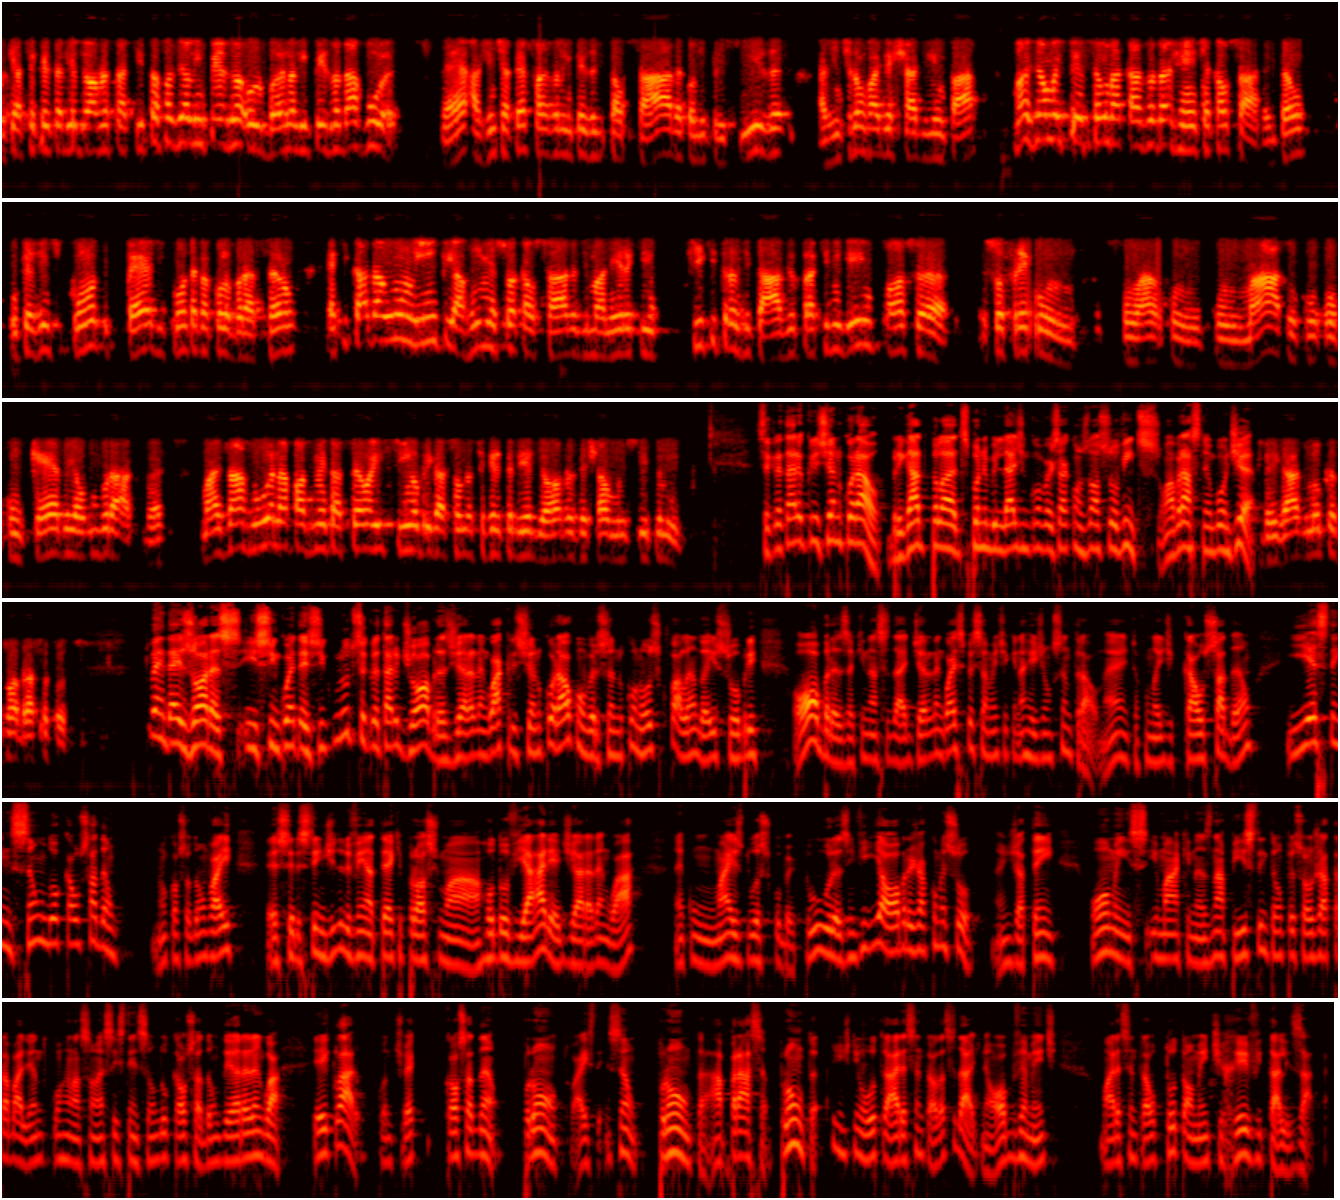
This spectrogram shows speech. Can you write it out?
porque a Secretaria de Obras está aqui para fazer a limpeza urbana, a limpeza da rua. Né? A gente até faz a limpeza de calçada quando precisa, a gente não vai deixar de limpar, mas é uma extensão da casa da gente, a calçada. Então, o que a gente conta, pede, conta com a colaboração, é que cada um limpe e arrume a sua calçada de maneira que fique transitável, para que ninguém possa sofrer com, com, com, com mato com, ou com queda em algum buraco. Né? Mas na rua, na pavimentação, aí sim, obrigação da Secretaria de Obras deixar o município limpo. Secretário Cristiano Coral, obrigado pela disponibilidade em conversar com os nossos ouvintes. Um abraço, tenha um bom dia. Obrigado, Lucas. Um abraço a todos. Muito bem, 10 horas e 55 minutos. Secretário de Obras de Araranguá, Cristiano Coral, conversando conosco, falando aí sobre obras aqui na cidade de Araranguá, especialmente aqui na região central. Né? A gente está falando aí de calçadão e extensão do calçadão. O calçadão vai é, ser estendido, ele vem até aqui próximo à rodoviária de Araranguá, né, com mais duas coberturas, enfim, e a obra já começou. A gente já tem homens e máquinas na pista, então o pessoal já trabalhando com relação a essa extensão do calçadão de Araranguá. E aí, claro, quando tiver calçadão pronto, a extensão pronta, a praça pronta, a gente tem outra área central da cidade, né? Obviamente, uma área central totalmente revitalizada.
